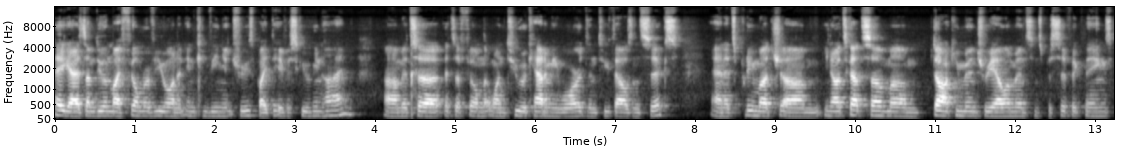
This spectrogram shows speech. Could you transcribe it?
Hey guys, I'm doing my film review on An Inconvenient Truth by Davis Guggenheim. Um, it's a it's a film that won two Academy Awards in 2006, and it's pretty much um, you know it's got some um, documentary elements and specific things,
